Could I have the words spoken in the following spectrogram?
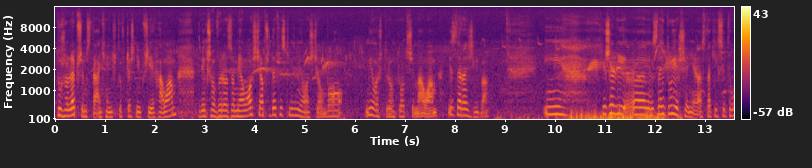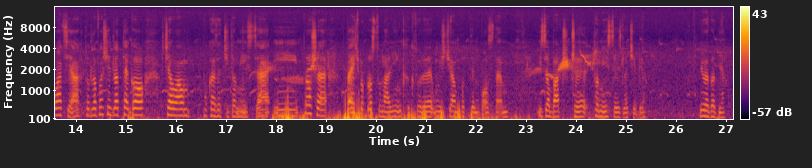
w dużo lepszym stanie niż tu wcześniej przyjechałam, z większą wyrozumiałością, a przede wszystkim z miłością, bo miłość, którą tu otrzymałam, jest zaraźliwa. I jeżeli e, znajdujesz się nieraz w takich sytuacjach, to dla, właśnie dlatego chciałam pokazać Ci to miejsce i proszę wejdź po prostu na link, który umieściłam pod tym postem i zobacz, czy to miejsce jest dla Ciebie. Miłego dnia.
